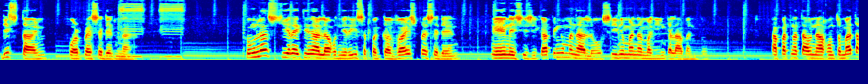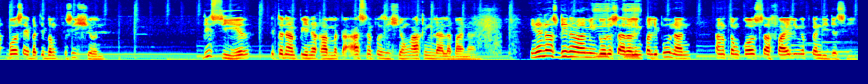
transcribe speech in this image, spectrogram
This time, for president na. Kung last year ay tinalo ako ni Riz sa pagka-vice president, ngayon ay sisikaping manalo sino man ang maging kalaban ko. Apat na taon na akong tumatakbo sa iba't ibang posisyon. This year, ito na ang pinakamataas na posisyong aking lalabanan. Inannounce din ng aming guro sa Araling Palipunan ang tungkol sa filing of candidacy.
